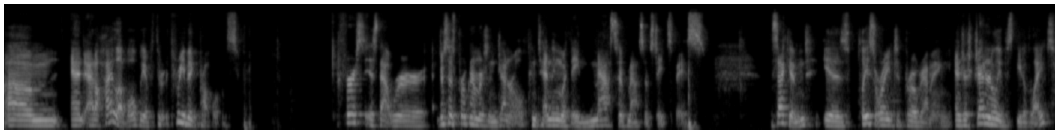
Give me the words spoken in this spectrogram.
Um, and at a high level, we have th- three big problems. First is that we're just as programmers in general contending with a massive, massive state space. The second is place-oriented programming and just generally the speed of light.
